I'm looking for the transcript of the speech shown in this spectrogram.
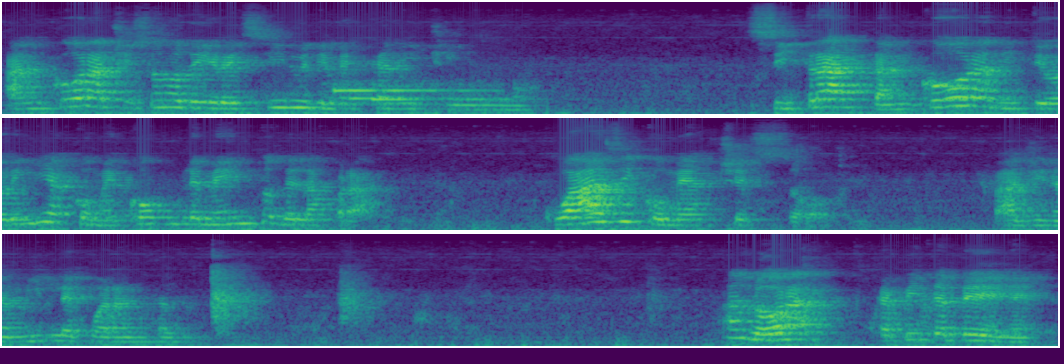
ancora ci sono dei residui di meccanicismo. Si tratta ancora di teoria come complemento della pratica, quasi come accessorio. Pagina 1042. Allora, capite bene,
